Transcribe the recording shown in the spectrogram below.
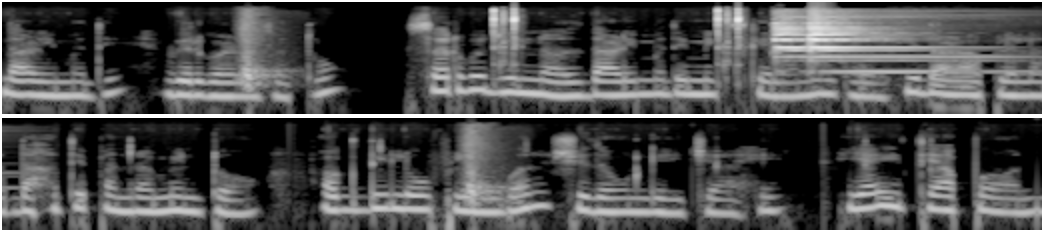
डाळीमध्ये विरघळला जातो. सर्व जिन्नस डाळीमध्ये मिक्स केल्यानंतर ही डाळ आपल्याला दहा ते पंधरा मिनटं अगदी लो फ्लेमवर शिजवून घ्यायची आहे. या इथे आपण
